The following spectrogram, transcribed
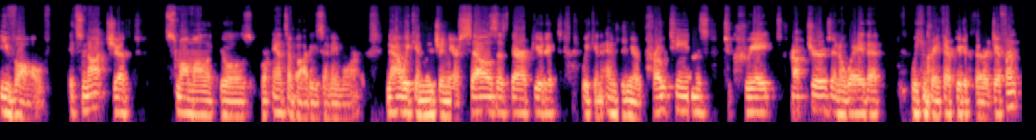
evolve. It's not just small molecules or antibodies anymore. Now we can engineer cells as therapeutics. We can engineer proteins to create structures in a way that we can create therapeutics that are different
